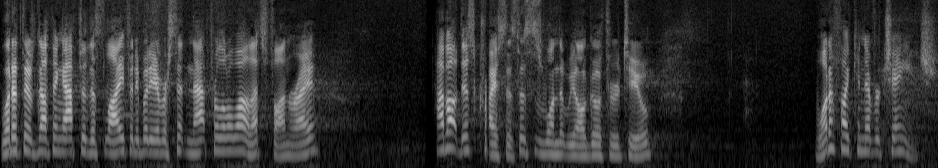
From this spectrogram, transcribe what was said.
What if there's nothing after this life? Anybody ever sit in that for a little while? That's fun, right? How about this crisis? This is one that we all go through too. What if I can never change?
